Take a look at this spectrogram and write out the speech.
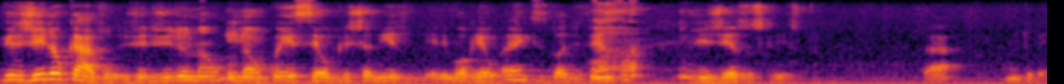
Virgílio é o caso. Virgílio não, não conheceu o cristianismo. Ele morreu antes do advento de Jesus Cristo. Tá? Muito bem.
